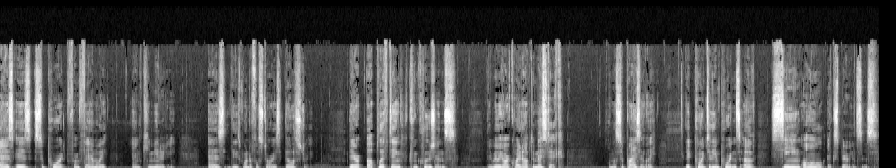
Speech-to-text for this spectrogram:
as is support from family and community, as these wonderful stories illustrate. Their uplifting conclusions, they really are quite optimistic, almost surprisingly. They point to the importance of seeing all experiences,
